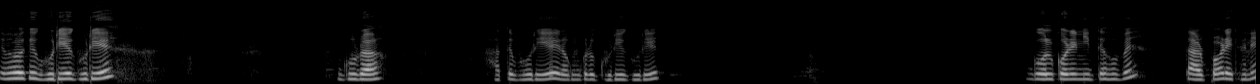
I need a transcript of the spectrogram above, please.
এভাবে ঘুরিয়ে ঘুরিয়ে গুঁড়া হাতে ভরিয়ে এরকম করে ঘুরিয়ে ঘুরিয়ে গোল করে নিতে হবে। তারপর এখানে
